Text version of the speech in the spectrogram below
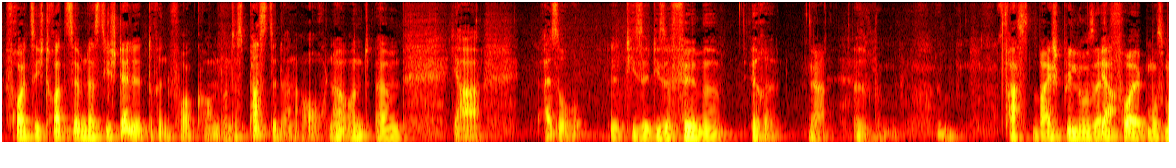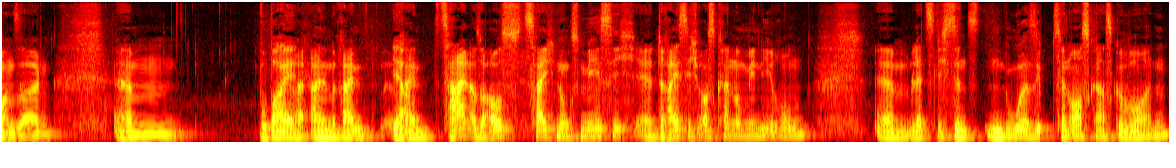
freut sich trotzdem, dass die Stelle drin vorkommt. Und das passte dann auch. Ne? Und ähm, ja, also diese, diese Filme, irre. Ja, also fast beispielloser ja. Erfolg, muss man sagen. Ähm, Wobei. Ein rein, ja. rein Zahlen, also auszeichnungsmäßig äh, 30 Oscar-Nominierungen. Ähm, letztlich sind es nur 17 Oscars geworden.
